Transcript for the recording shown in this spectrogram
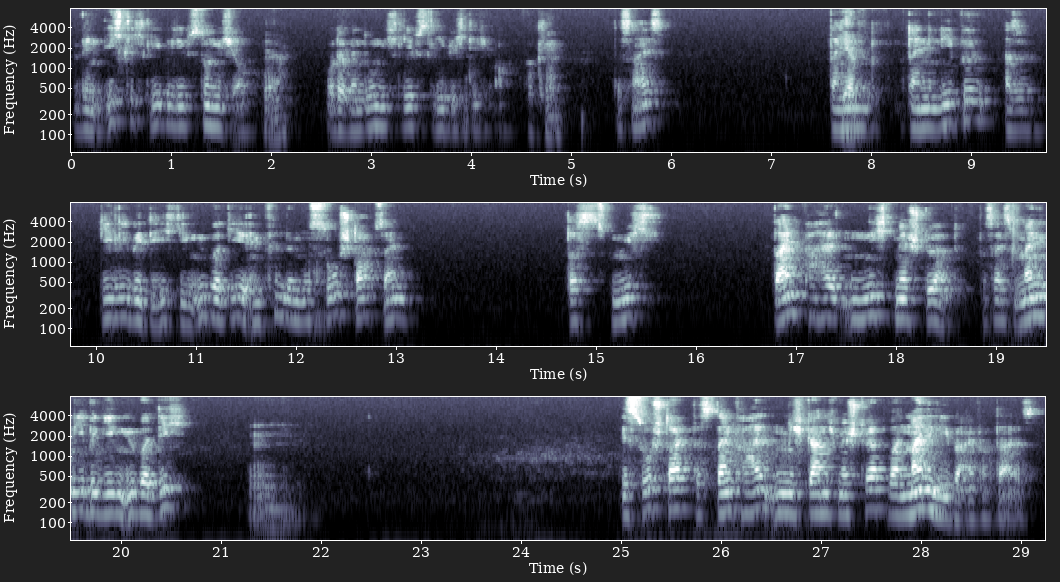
wenn ich dich liebe, liebst du mich auch. Ja. Oder wenn du mich liebst, liebe ich dich auch. Okay. Das heißt, dein, ja. deine Liebe, also die Liebe, die ich gegenüber dir empfinde, muss so stark sein, dass mich dein Verhalten nicht mehr stört. Das heißt, meine Liebe gegenüber dich mhm. Ist so stark, dass dein Verhalten mich gar nicht mehr stört, weil meine Liebe einfach da ist.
